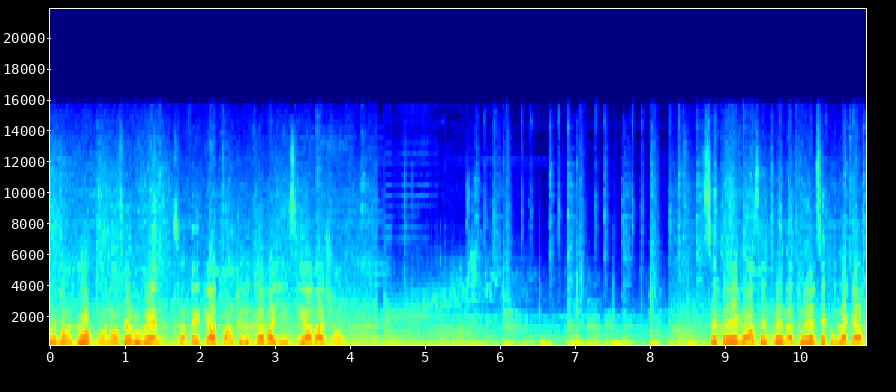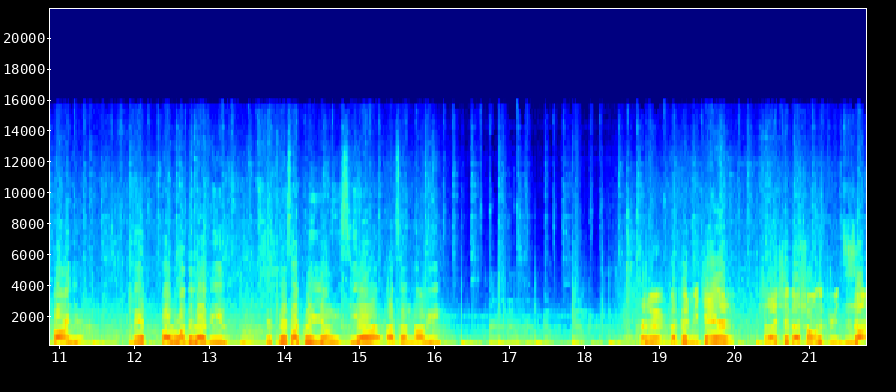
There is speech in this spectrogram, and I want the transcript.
Oui, bonjour, mon nom c'est Ruben. Ça fait 4 ans que je travaille ici à Vachon. C'est très grand, c'est très naturel, c'est comme la campagne, mais pas loin de la ville. C'est très accueillant ici à, à Sainte-Marie. Salut, je m'appelle Michael, je travaille chez Vachon depuis 10 ans.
